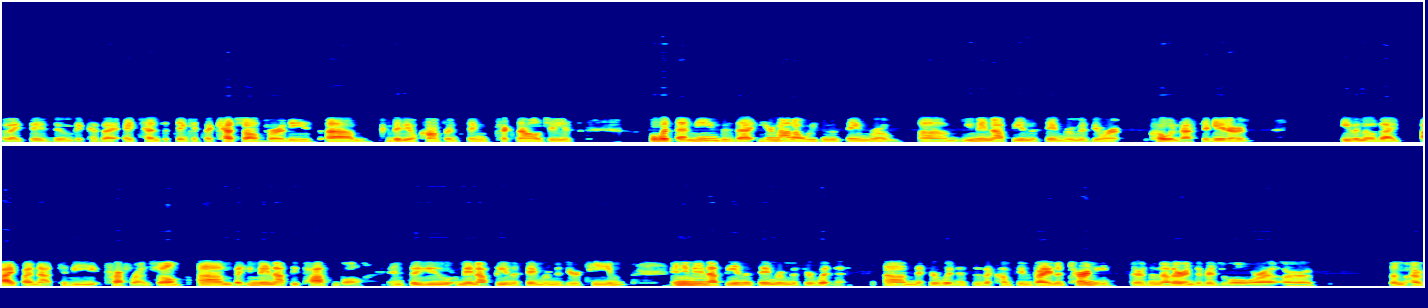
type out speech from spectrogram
but I say Zoom because I, I tend to think it's a catch all for these um, video conferencing technologies. But what that means is that you're not always in the same room. Um, you may not be in the same room as your co investigators even though that I find that to be preferential, um, but you may not be possible. And so you may not be in the same room as your team, and you may not be in the same room as your witness. Um, if your witness is accompanied by an attorney, there's another individual or a, or a, some, a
